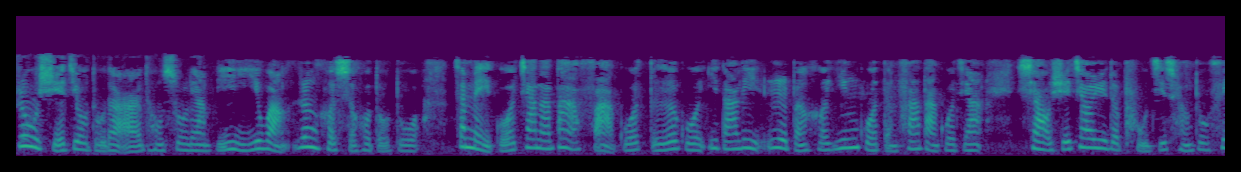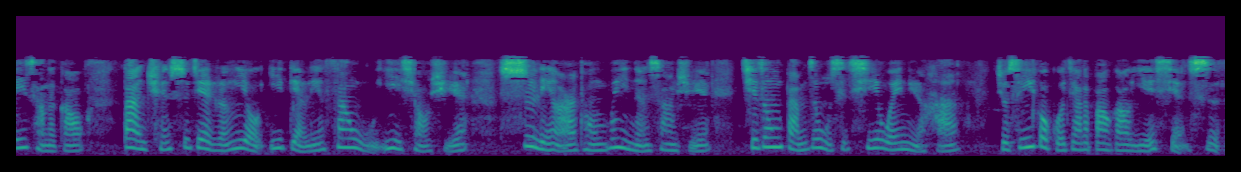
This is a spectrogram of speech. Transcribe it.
入学就读的儿童数量比以往任何时候都多。在美国、加拿大、法国、德国、意大利、日本和英国等发达国家，小学教育的普及程度非常的高，但全世界仍有1.035亿小学适龄儿童未能上学，其中57%为女孩。91个国家的报告也显示，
